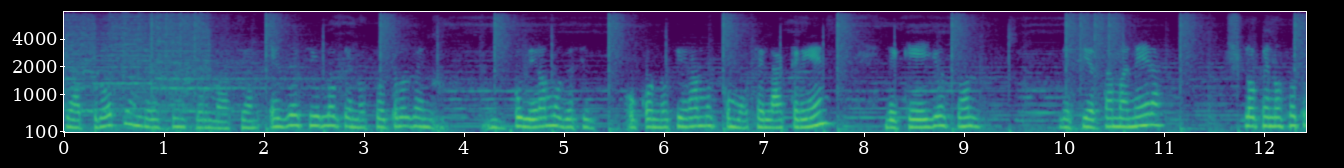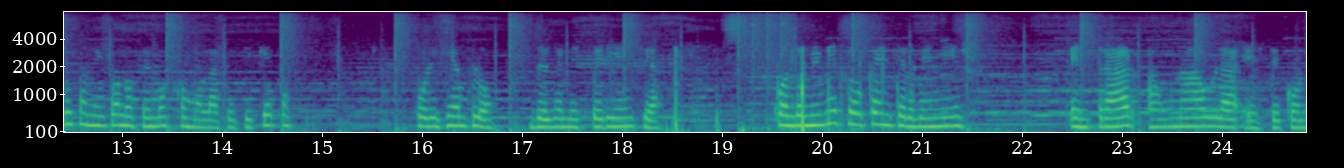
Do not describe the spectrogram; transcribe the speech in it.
se apropian de esa información. Es decir, lo que nosotros pudiéramos decir o conociéramos como se la creen de que ellos son de cierta manera. Lo que nosotros también conocemos como las etiquetas. Por ejemplo, desde mi experiencia, cuando a mí me toca intervenir entrar a un aula este, con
